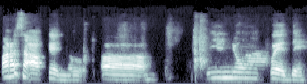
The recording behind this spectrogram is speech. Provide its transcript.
para sa akin, no, ah yun yung pwede.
